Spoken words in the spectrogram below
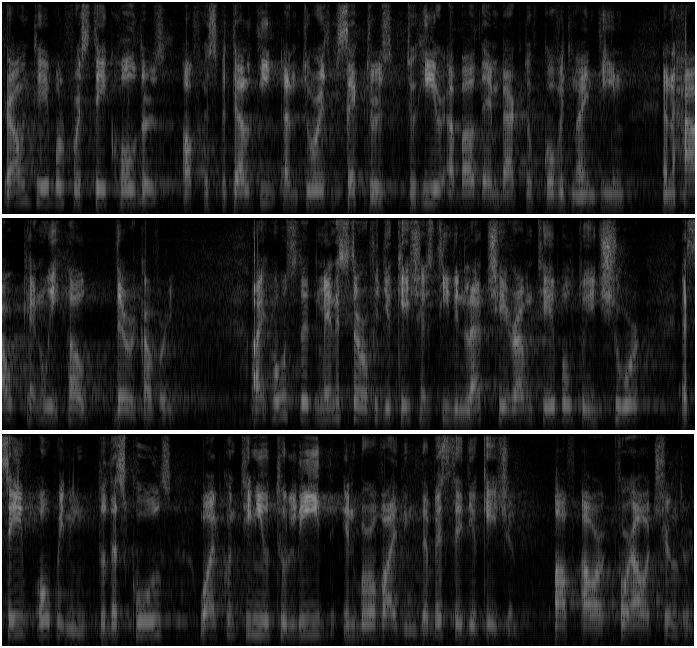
Roundtable for stakeholders of hospitality and tourism sectors to hear about the impact of COVID-19 and how can we help their recovery. I hosted Minister of Education Stephen Lecce roundtable to ensure a safe opening to the schools while continue to lead in providing the best education of our, for our children.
